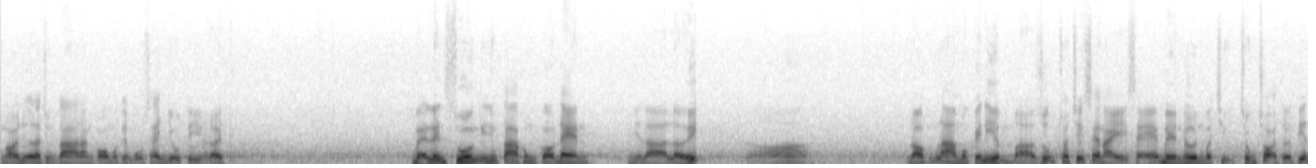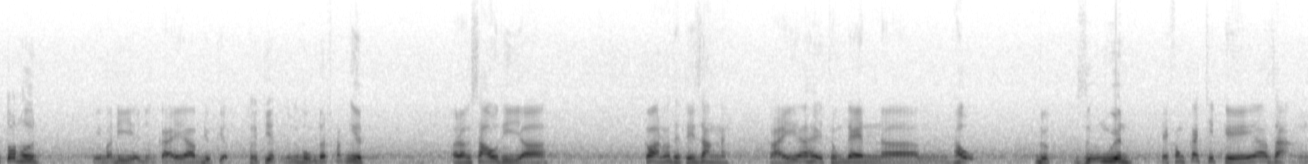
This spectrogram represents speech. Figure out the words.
Nói nữa là chúng ta đang có một cái mẫu xe nhiều tỷ ở đây. Bệ lên xuống thì chúng ta không có đèn như là LX đó đó cũng là một cái điểm mà giúp cho chiếc xe này sẽ bền hơn và chịu chống chọi thời tiết tốt hơn khi mà đi ở những cái à, điều kiện thời tiết, những cái vùng đất khắc nghiệt. Ở đằng sau thì à, các bạn có thể thấy rằng này, cái hệ thống đèn à, hậu được giữ nguyên cái phong cách thiết kế dạng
